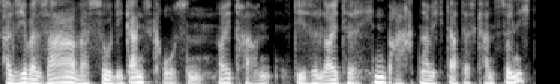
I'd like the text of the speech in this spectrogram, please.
Als ich aber sah, was so die ganz großen Neutralen diese Leute hinbrachten, habe ich gedacht, das kannst du nicht.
